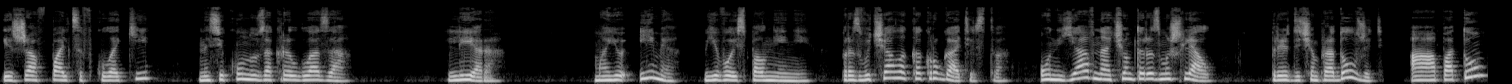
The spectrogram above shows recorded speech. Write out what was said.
и, сжав пальцы в кулаки, на секунду закрыл глаза. «Лера». Мое имя в его исполнении прозвучало как ругательство. Он явно о чем-то размышлял, прежде чем продолжить, а потом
